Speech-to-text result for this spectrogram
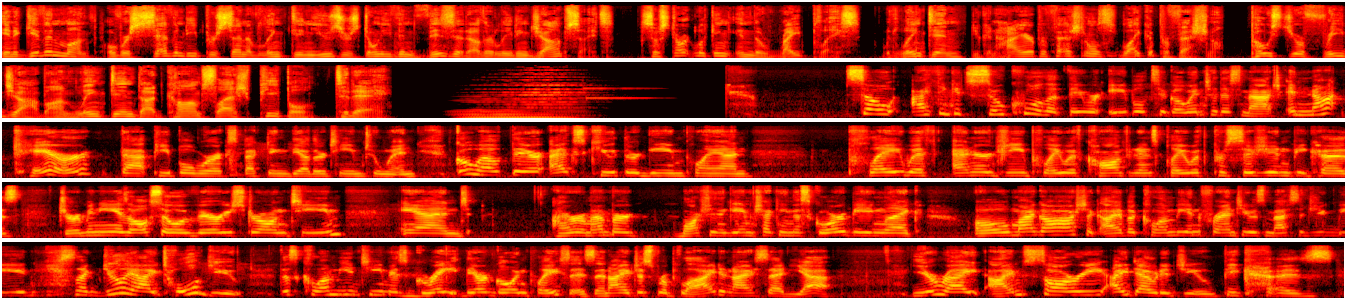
In a given month, over 70% of LinkedIn users don't even visit other leading job sites. So start looking in the right place. With LinkedIn, you can hire professionals like a professional. Post your free job on linkedin.com slash people today. So I think it's so cool that they were able to go into this match and not care that people were expecting the other team to win. Go out there, execute their game plan, play with energy, play with confidence, play with precision because Germany is also a very strong team. And I remember watching the game, checking the score, being like, oh my gosh, like I have a Colombian friend who was messaging me and he's like, Julia, I told you this Colombian team is great. They're going places. And I just replied and I said, yeah, you're right. I'm sorry I doubted you because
